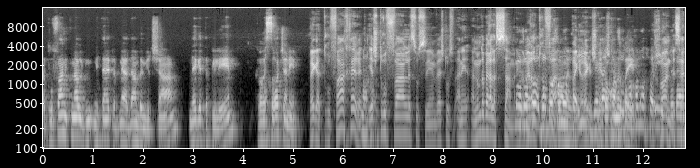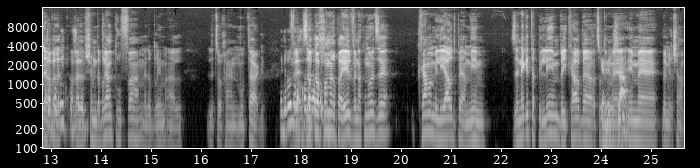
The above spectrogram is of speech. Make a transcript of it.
התרופה ניתנה, ניתנת לבני אדם במרשם, נגד טפילים, כבר נכון. עשרות שנים. רגע, תרופה אחרת, נכון. יש תרופה לסוסים ויש תרופה, אני, אני לא מדבר על הסם, אני מדבר על תרופה. רגע, רגע, שנייה. זה אותו חומר פעיל. נכון, בסדר, אבל כשמדברים על תרופה, מדברים על, לצורך העניין, מותג. מדברים על החומר הפעיל. זה אותו חומר פעיל, ונתנו את זה כמה מיליארד פעמים זה נגד טפילים בעיקר בארצות עם, עם, במרשם.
